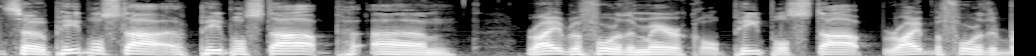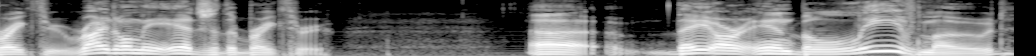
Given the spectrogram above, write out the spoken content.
So people stop. People stop um, right before the miracle. People stop right before the breakthrough, right on the edge of the breakthrough uh, they are in believe mode,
